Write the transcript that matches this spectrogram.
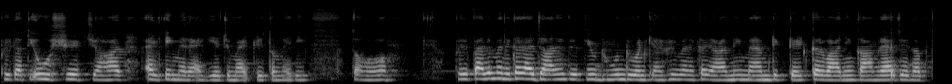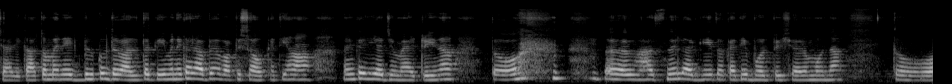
پھر کہتی ہے او شیٹ یار ایل ٹی میں رہ گئی ہے جومیٹری تو میری۔ تو پھر پہلے میں نے کہا، یار، جانے دیتی ہوں، ڈھونڈ ڈھونڈ کے پھر میں نے کہا، یار، نہیں میم ڈکٹیٹ کروا رہی کام رہ جائے گا بیچاری کا۔ تو میں نے بالکل دروازے تک گئی۔ میں نے کہا، رابعہ واپس آؤ۔ کہتی ہاں۔ میں نے کہا، یہ جومیٹری نا۔ تو ہنسنے لگی تو کہتی بہت بے شرم ہونا۔ تو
